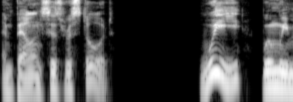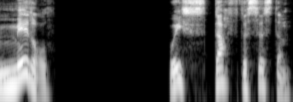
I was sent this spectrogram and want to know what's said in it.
and balance is restored. We, when we meddle, we stuff the system.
